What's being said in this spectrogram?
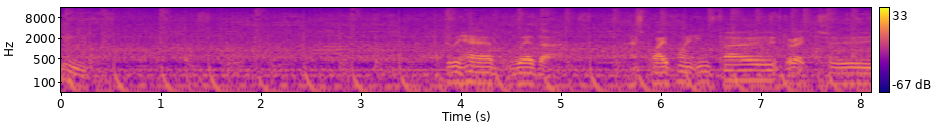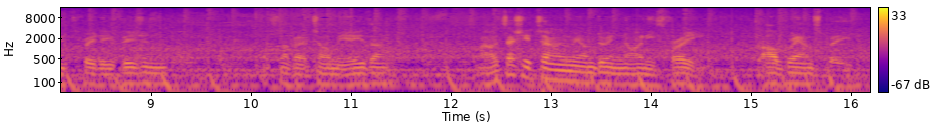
Hmm. Do we have weather? That's waypoint info, direct to 3D vision. That's not going to tell me either. Well, it's actually telling me I'm doing 93. Oh, ground speed.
